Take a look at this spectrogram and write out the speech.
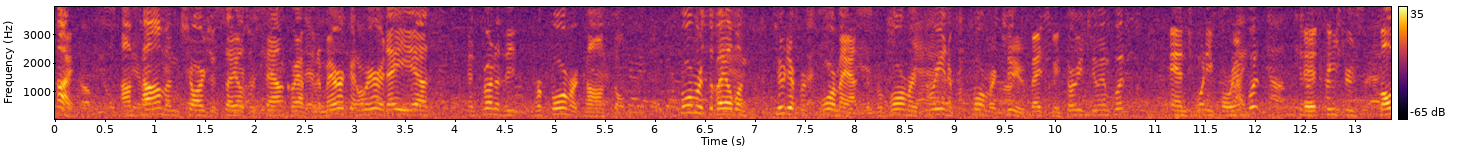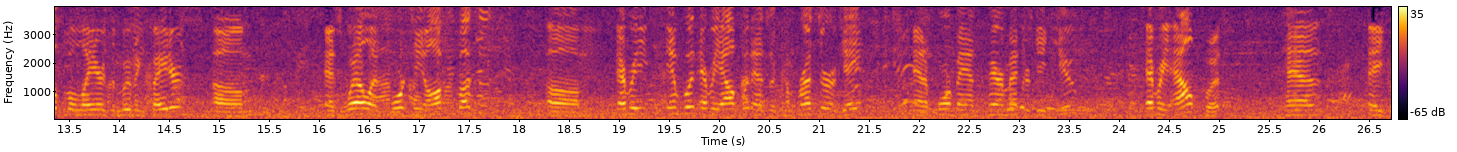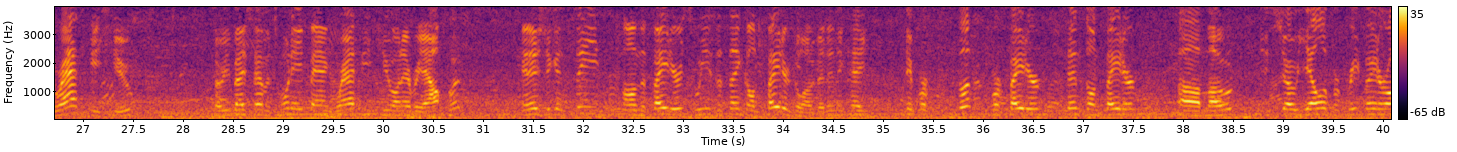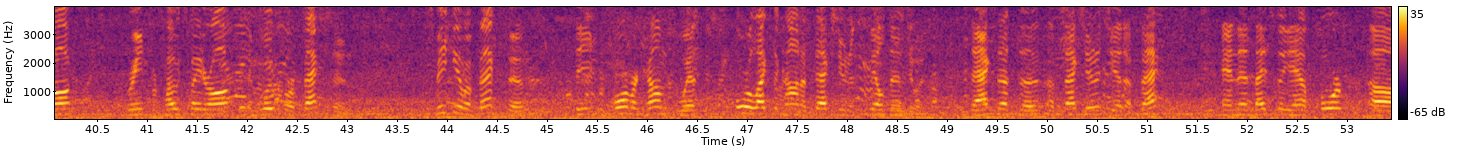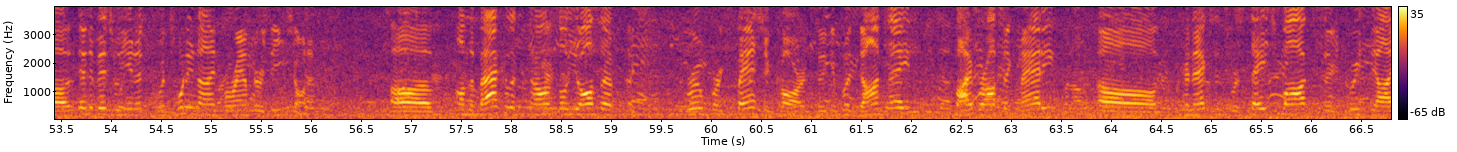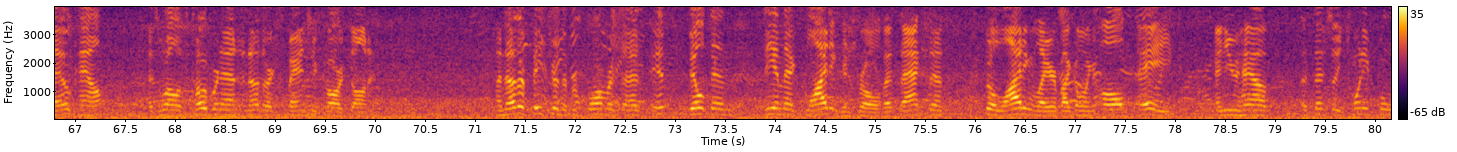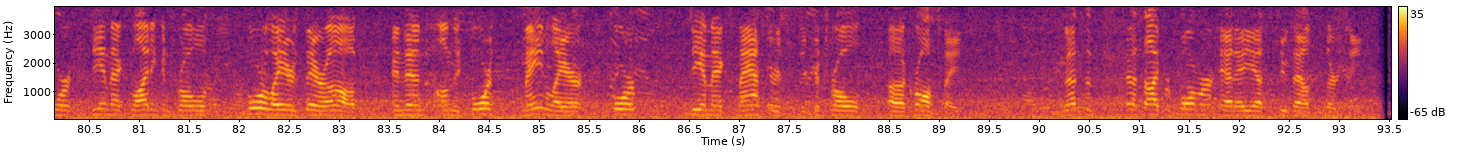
Hi, I'm Tom. I'm in charge of sales for Soundcraft in America, and we're at AES in front of the Performer console. Performer's available in two different formats, a Performer 3 and a Performer 2, basically 32 input and 24 input. It features multiple layers of moving faders, um, as well as 14 aux buses. Um, every input, every output has a compressor, a gate, and a four-band parametric EQ. Every output has a graphic EQ so you basically have a 28 band graph EQ on every output. And as you can see on the faders, we use a thing called fader glow that indicates if we're for fader, sends on fader uh, mode, you show yellow for pre-fader aux, green for post-fader aux, and blue for effect sends. Speaking of effect sends, the Performer comes with four Lexicon effects units built into it. To access the effects units, you hit effects, and then basically you have four uh, individual units with 29 parameters each on it. Uh, on the back of the console, you also have room for expansion cards, so you can put Dante, fiber optic MADI, uh, connections for stage box to increase the I/O count, as well as CobraNet and other expansion cards on it. Another feature of the Performers has in, built-in DMX lighting control that's accessed through a lighting layer by going Alt-A, and you have essentially 24 DMX lighting controls, four layers thereof, and then on the fourth main layer, four DMX Masters to control uh, crossfades. That's a SI Performer at AES 2013.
